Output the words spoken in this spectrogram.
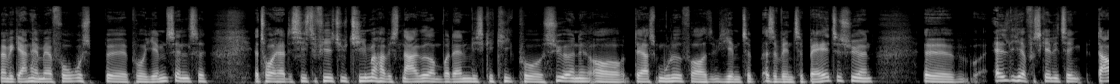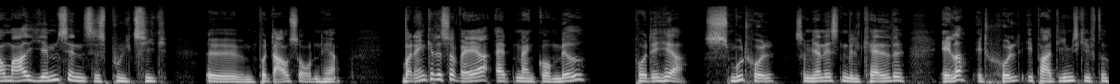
Man vil gerne have mere fokus øh, på hjemsendelse. Jeg tror, at her de sidste 24 timer har vi snakket om, hvordan vi skal kigge på syrerne og deres mulighed for at hjem til, altså vende tilbage til Syrien. Øh, alle de her forskellige ting. Der er jo meget hjemsendelsespolitik øh, på dagsordenen her. Hvordan kan det så være, at man går med på det her smuthul, som jeg næsten vil kalde det, eller et hul i paradigmeskiftet?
